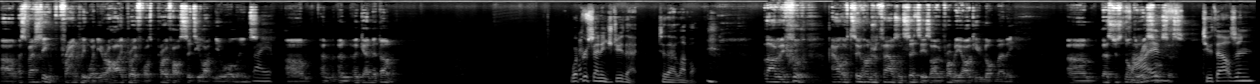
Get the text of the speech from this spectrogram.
um, especially, frankly, when you're a high profile, profile city like New Orleans, Right. um, and, and, and getting it done. What percentage do that to that level? I mean, out of 200,000 cities, I would probably argue not many. Um, there's just not the resources. two thousand.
